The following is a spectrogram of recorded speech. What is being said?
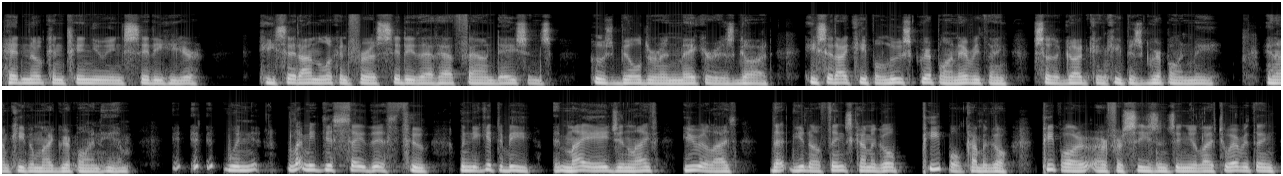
had no continuing city here. He said, I'm looking for a city that hath foundations, whose builder and maker is God. He said, I keep a loose grip on everything so that God can keep his grip on me. And I'm keeping my grip on him. When let me just say this too. When you get to be at my age in life, you realize that, you know, things come and go, people come and go. People are, are for seasons in your life. To everything,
